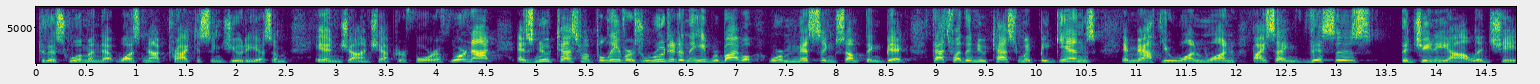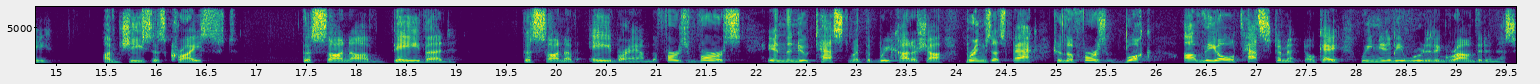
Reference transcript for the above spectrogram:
to this woman that was not practicing Judaism in John chapter 4. If we're not, as New Testament believers, rooted in the Hebrew Bible, we're missing something big. That's why the New Testament begins in Matthew 1 1 by saying, This is the genealogy of Jesus Christ, the son of David, the son of Abraham. The first verse in the New Testament, the Brit Hadashah, brings us back to the first book of the Old Testament, okay? We need to be rooted and grounded in this.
